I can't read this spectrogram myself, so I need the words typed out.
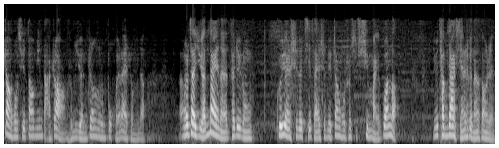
丈夫去当兵打仗，什么远征什么不回来什么的。而在元代呢，他这种闺怨诗的题材是那丈夫是去去买官了，因为他们家显然是个南方人，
